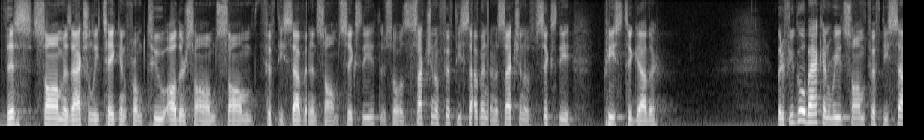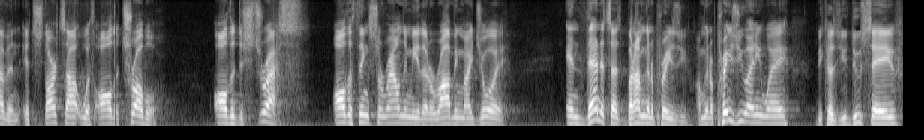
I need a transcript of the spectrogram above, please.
this psalm is actually taken from two other psalms, Psalm 57 and Psalm 60. So a section of 57 and a section of 60 pieced together. But if you go back and read Psalm 57, it starts out with all the trouble, all the distress, all the things surrounding me that are robbing my joy. And then it says, But I'm going to praise you. I'm going to praise you anyway because you do save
